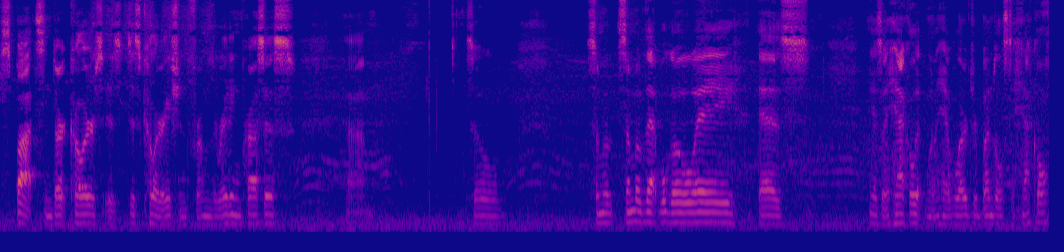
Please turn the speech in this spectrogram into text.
spots and dark colors is discoloration from the retting process um, so some of some of that will go away as as I hackle it when I have larger bundles to hackle.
